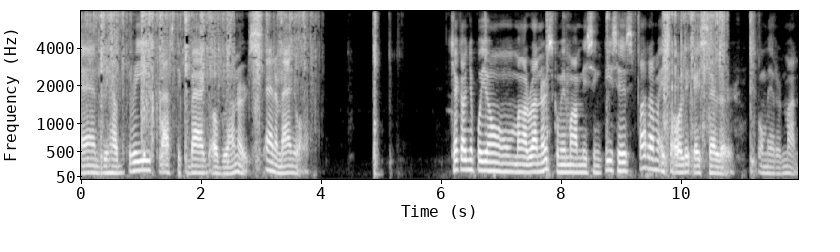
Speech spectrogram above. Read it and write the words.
And we have three plastic bag of runners and a manual. Check out nyo po yung mga runners kung may mga missing pieces para maisauli kay seller kung meron man.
